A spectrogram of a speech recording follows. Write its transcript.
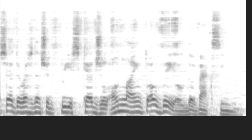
Said the residents should pre-schedule online to avail the vaccine.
